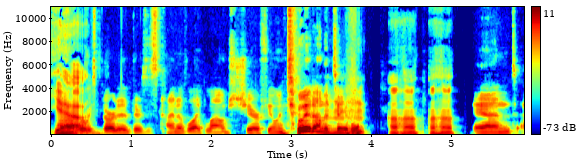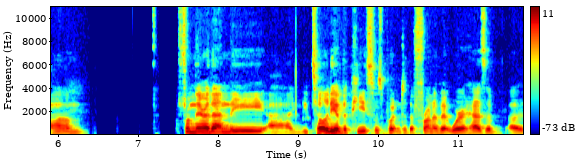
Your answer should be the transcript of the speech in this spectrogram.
uh, yeah. where we started. There's this kind of like lounge chair feeling to it on the table. Uh huh. Uh huh. And um, from there, then the uh, utility of the piece was put into the front of it where it has a, a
